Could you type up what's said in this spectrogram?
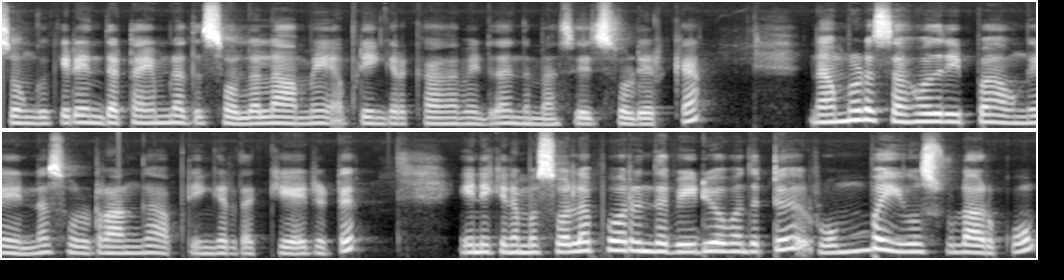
ஸோ உங்ககிட்ட இந்த டைமில் அதை சொல்லலாமே அப்படிங்கிறக்காக வேண்டி தான் இந்த மெசேஜ் சொல்லியிருக்கேன். நம்மளோட சகோதரி இப்போ அவங்க என்ன சொல்கிறாங்க அப்படிங்கிறத கேட்டுட்டு இன்றைக்கி நம்ம சொல்ல போகிற இந்த வீடியோ வந்துட்டு ரொம்ப யூஸ்ஃபுல்லாக இருக்கும்.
